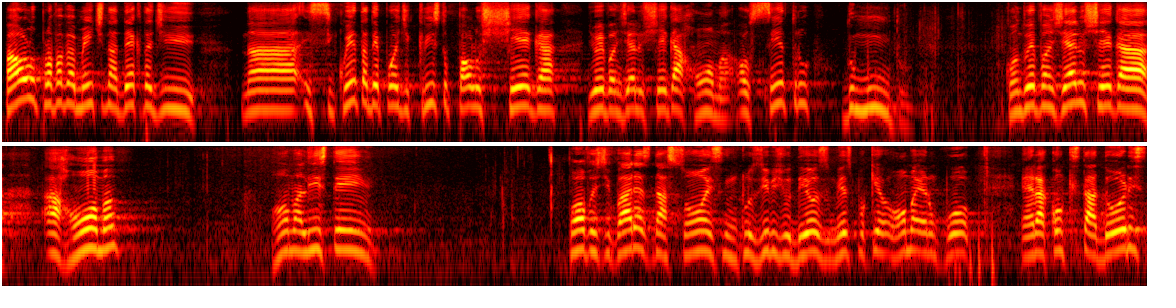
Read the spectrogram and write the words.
Paulo, provavelmente na década de na, em 50 depois de Cristo, Paulo chega e o evangelho chega a Roma, ao centro do mundo. Quando o evangelho chega a Roma, Roma ali tem povos de várias nações, inclusive judeus, mesmo porque Roma era um povo, era conquistadores.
